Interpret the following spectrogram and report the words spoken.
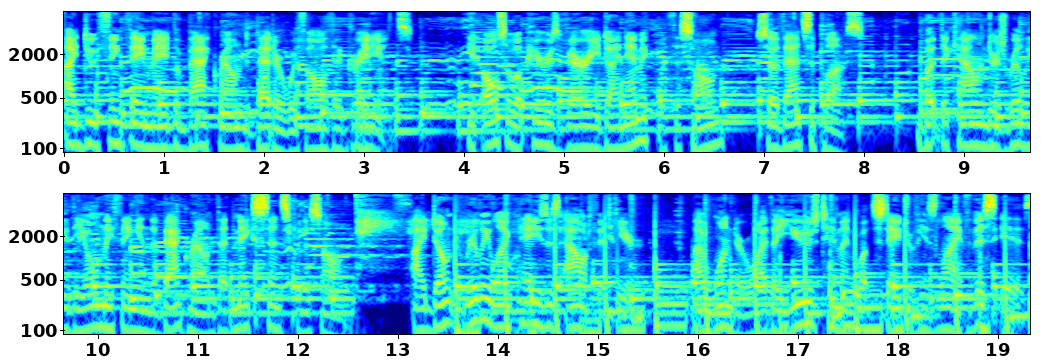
I do think they made the background better with all the gradients. It also appears very dynamic with the song, so that's a plus. But the calendar's really the only thing in the background that makes sense for the song. I don't really like Hayes' outfit here. I wonder why they used him and what stage of his life this is.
